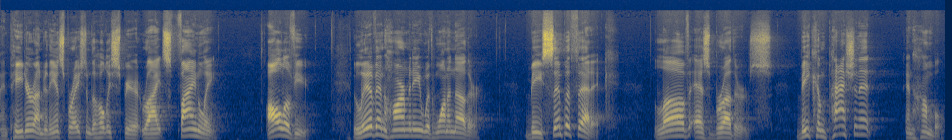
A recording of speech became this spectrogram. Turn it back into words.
And Peter, under the inspiration of the Holy Spirit, writes Finally, all of you, live in harmony with one another, be sympathetic, love as brothers be compassionate and humble.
